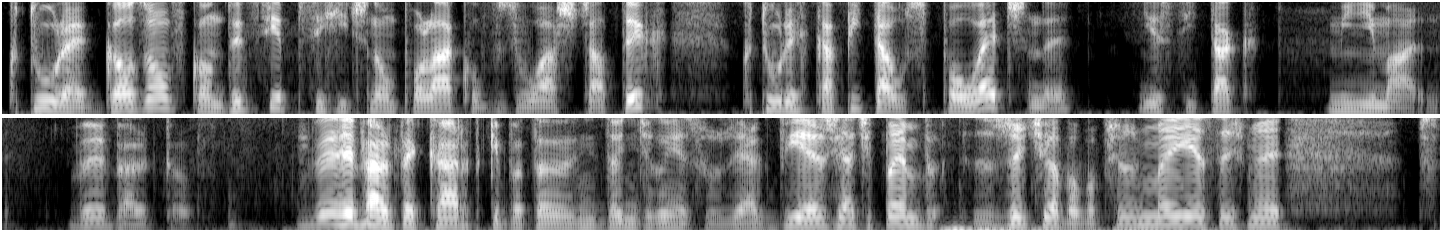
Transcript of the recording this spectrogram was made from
które godzą w kondycję psychiczną Polaków, zwłaszcza tych, których kapitał społeczny jest i tak minimalny. Wywal to. Wywal te kartki, bo to do niczego nie służy. Jak wiesz, ja ci powiem życiowo, bo przecież my jesteśmy w,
